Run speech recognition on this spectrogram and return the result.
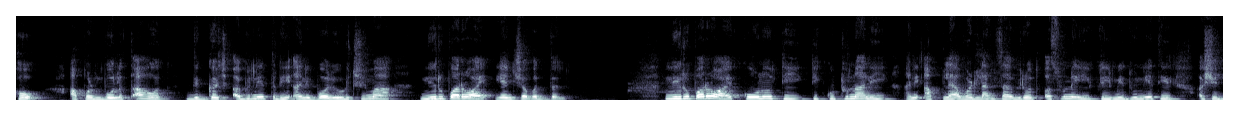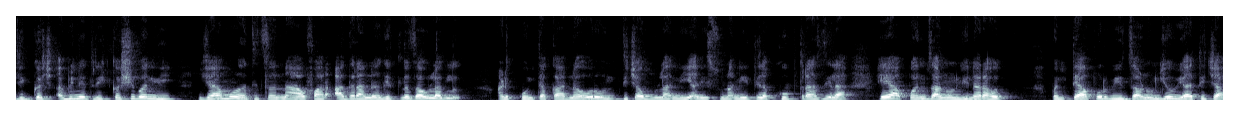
हो आपण बोलत आहोत दिग्गज अभिनेत्री आणि बॉलिवूडची मा निरुपा रॉय यांच्याबद्दल. निरुपा रॉय कोण होती ती कुठून आली आणि आपल्या वडिलांचा विरोध असूनही फिल्मी दुनियेतील अशी दिग्गज अभिनेत्री कशी बनली ज्यामुळं तिचं नाव फार आदरानं घेतलं जाऊ लागलं. आणि कोणत्या कारणावरून तिच्या मुलांनी आणि सुनांनी तिला खूप त्रास दिला हे आपण जाणून घेणार आहोत. पण त्यापूर्वी जाणून घेऊया तिच्या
